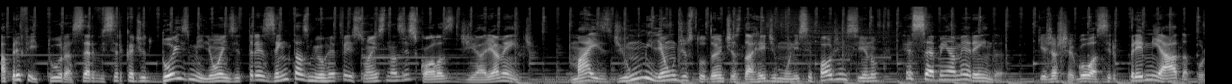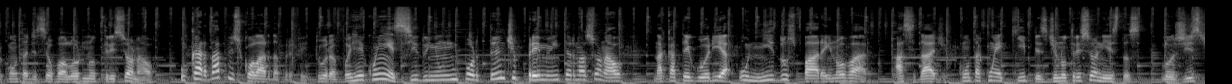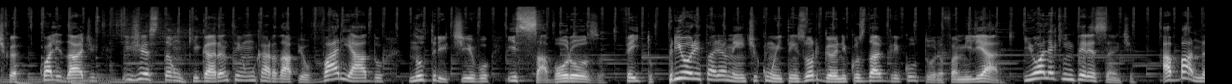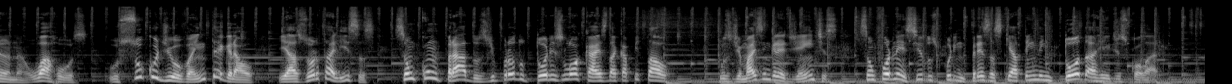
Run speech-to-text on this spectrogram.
A prefeitura serve cerca de 2 milhões e 300 mil refeições nas escolas diariamente. Mais de um milhão de estudantes da rede municipal de ensino recebem a merenda, que já chegou a ser premiada por conta de seu valor nutricional. O cardápio escolar da prefeitura foi reconhecido em um importante prêmio internacional na categoria Unidos para Inovar. A cidade conta com equipes de nutricionistas, logística, qualidade e gestão que garantem um cardápio variado, nutritivo e saboroso, feito prioritariamente com itens orgânicos da agricultura familiar. E olha que interessante, a banana, o arroz, o suco de uva integral e as hortaliças são comprados de produtores locais da capital. Os demais ingredientes são fornecidos por empresas que atendem toda a rede escolar.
